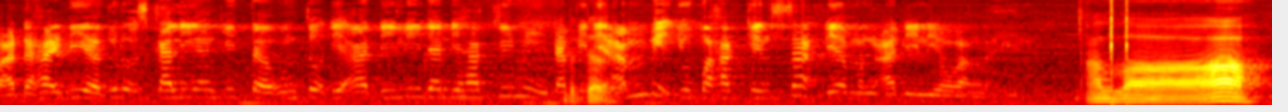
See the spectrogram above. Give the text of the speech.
Padahal dia duduk sekali dengan kita untuk diadili dan dihakimi. Tapi Betul. dia ambil jubah hakim sah, dia mengadili orang lain. Allah.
